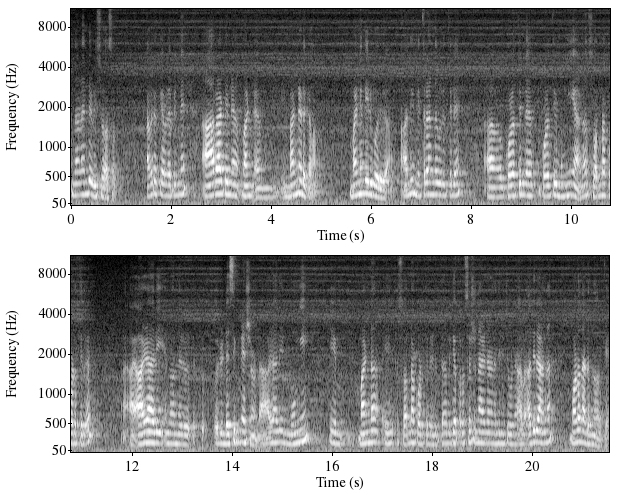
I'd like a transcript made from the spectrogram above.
എന്നാണ് എന്റെ വിശ്വാസം. അവരൊക്കെ അവിടെ. പിന്നെ ആറാട്ടിന് മണ്ണ് മണ്ണെടുക്കണം. മണ്ണിനീര് കോരുക. ഈ മിത്രാനന്തപുരത്തിലെ കുളത്തിന്റെ കുളത്തിൽ മുങ്ങിയാണ്. സ്വർണക്കുളത്തിൽ ആഴാലി എന്ന് പറഞ്ഞൊരു ഒരു ഡെസിഗ്നേഷൻ ഉണ്ട്. ആഴാലി മുങ്ങി ഈ മണ്ണ് ഈ സ്വർണക്കുളത്തിലെടുത്ത് വലിയ പ്രൊസഷനായിട്ടാണ് തിരിച്ചു കൊണ്ട് അതിലാണ് മുള നടുന്നതൊക്കെ.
